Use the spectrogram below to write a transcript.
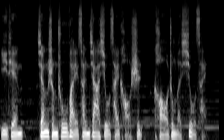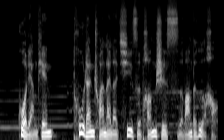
一天，江生出外参加秀才考试，考中了秀才。过两天，突然传来了妻子彭氏死亡的噩耗。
